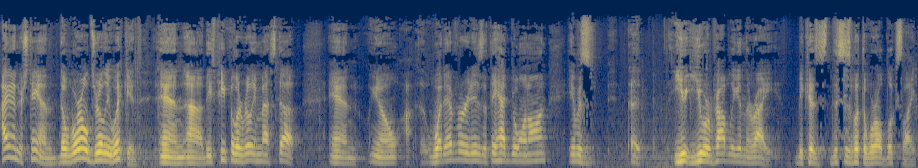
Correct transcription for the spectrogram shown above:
I understand the world's really wicked, and uh, these people are really messed up and you know whatever it is that they had going on, it was uh, you you were probably in the right because this is what the world looks like.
